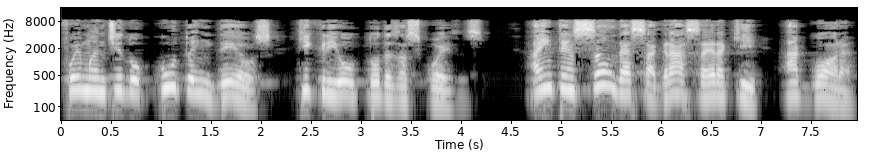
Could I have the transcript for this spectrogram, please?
foi mantido oculto em Deus, que criou todas as coisas. A intenção dessa graça era que, agora,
